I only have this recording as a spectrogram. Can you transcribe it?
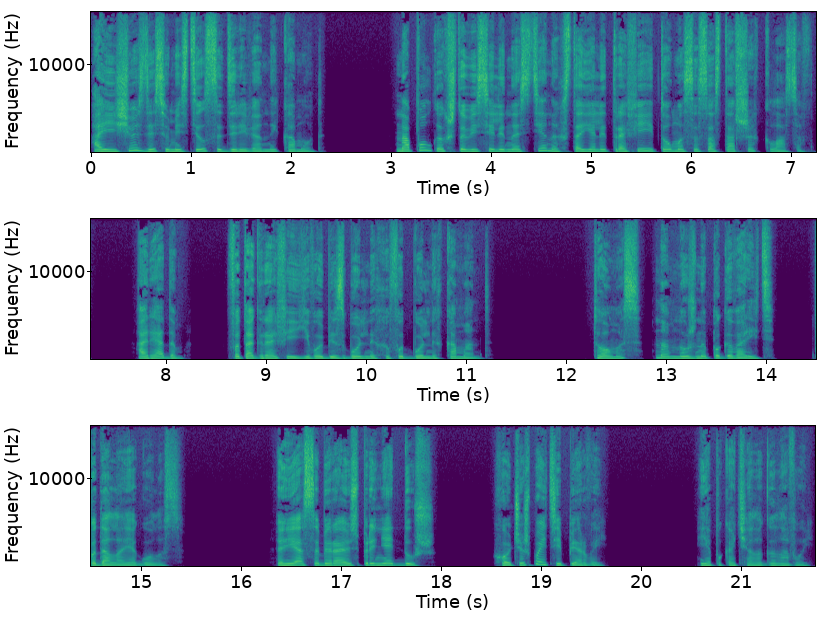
а еще здесь уместился деревянный комод. На полках, что висели на стенах, стояли трофеи Томаса со старших классов, а рядом — фотографии его бейсбольных и футбольных команд. «Томас, нам нужно поговорить», — подала я голос. «Я собираюсь принять душ. Хочешь пойти первый?» Я покачала головой.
